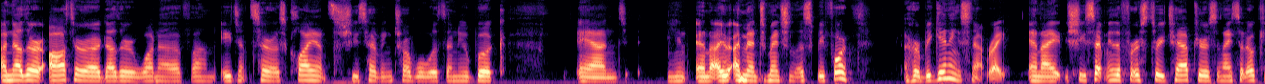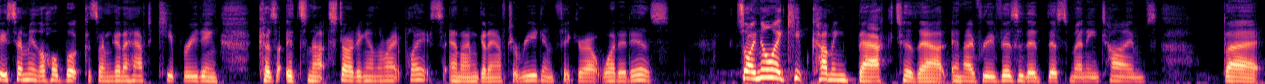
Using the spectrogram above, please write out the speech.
another author, another one of um, Agent Sarah's clients, she's having trouble with a new book. And and I, I meant to mention this before. Her beginning's not right, and I she sent me the first three chapters, and I said, okay, send me the whole book because I'm going to have to keep reading because it's not starting in the right place, and I'm going to have to read and figure out what it is. So I know I keep coming back to that and I've revisited this many times, but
